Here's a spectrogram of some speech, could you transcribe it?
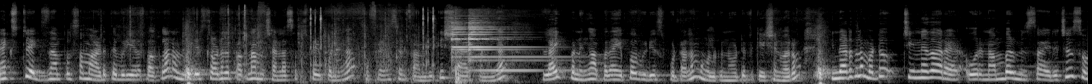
நெக்ஸ்ட் எக்ஸாம்பிள்ஸ் நம்ம அடுத்த வீடியோவில் பார்க்கலாம். நம்ம வீடியோஸ் தொடர்ந்து பார்க்கலாம். நம்ம சேனலை சப்ஸ்கிரைப் பண்ணுங்கள் உங்கள் ஃப்ரெண்ட்ஸ் அண்ட் ஃபேமிலிக்கு ஷேர் பண்ணுங்கள் லைக் பண்ணுங்கள் அப்போ தான் எப்போ வீடியோஸ் போட்டாலும் உங்களுக்கு நோட்டிஃபிகேஷன் வரும். இந்த இடத்துல மட்டும் சின்னதாக ஒரு நம்பர் மிஸ் ஆயிடுச்சு ஸோ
